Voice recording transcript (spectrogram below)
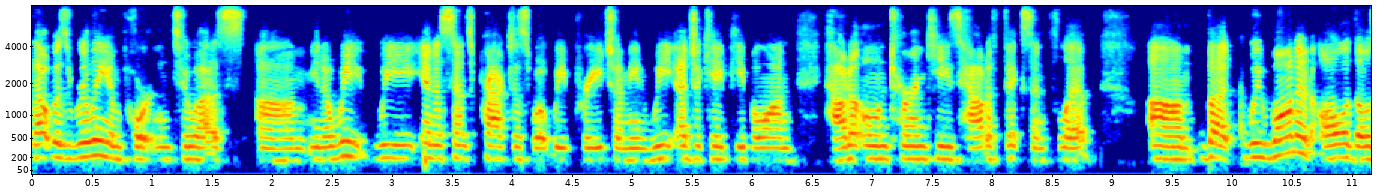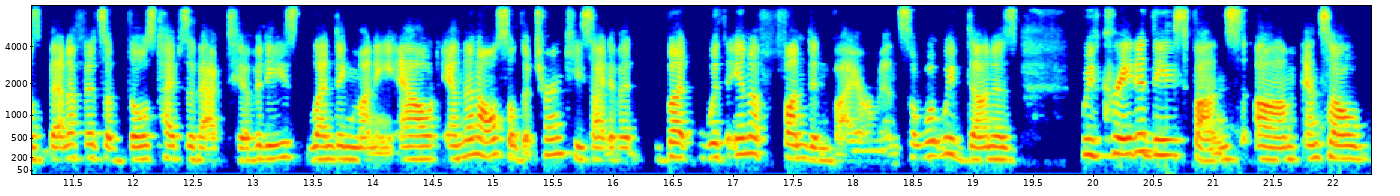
That was really important to us. Um, you know, we we in a sense practice what we preach. I mean, we educate people on how to own turnkeys, how to fix and flip. Um, but we wanted all of those benefits of those types of activities, lending money out, and then also the turnkey side of it, but within a fund environment. So what we've done is we've created these funds. Um, and so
